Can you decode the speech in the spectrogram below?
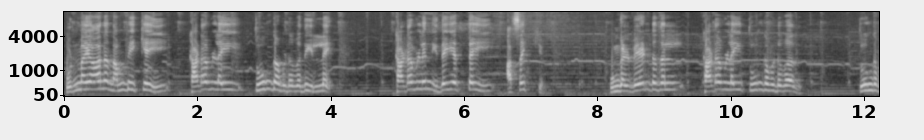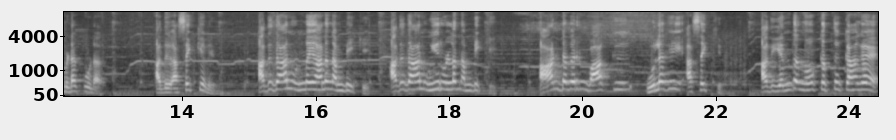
உண்மையான நம்பிக்கை கடவுளை தூங்க விடுவது இல்லை. கடவுளின் இதயத்தை அசைக்கும். உங்கள் வேண்டுதல் கடவுளை தூங்க விடுவது. தூங்க விடக்கூடாது. அது அசைக்க வேண்டும். அதுதான் உண்மையான நம்பிக்கை. அதுதான் உயிருள்ள நம்பிக்கை. ஆண்டவரின் வாக்கு உலகை அசைக்கும். அது எந்த நோக்கத்துக்காக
